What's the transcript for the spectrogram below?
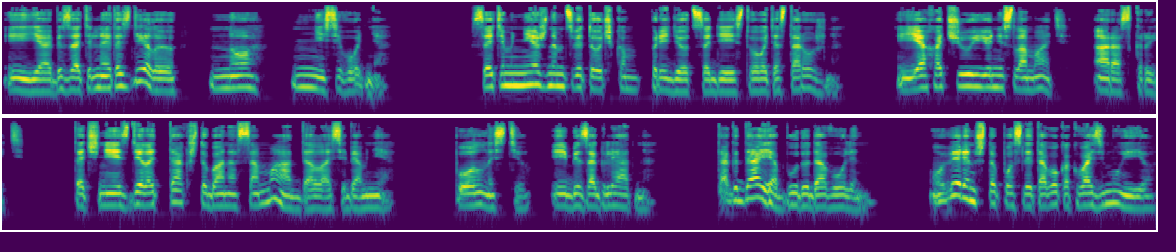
и я обязательно это сделаю, но не сегодня. С этим нежным цветочком придется действовать осторожно. Я хочу ее не сломать, а раскрыть. Точнее, сделать так, чтобы она сама отдала себя мне. Полностью и безоглядно. Тогда я буду доволен. Уверен, что после того, как возьму ее,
